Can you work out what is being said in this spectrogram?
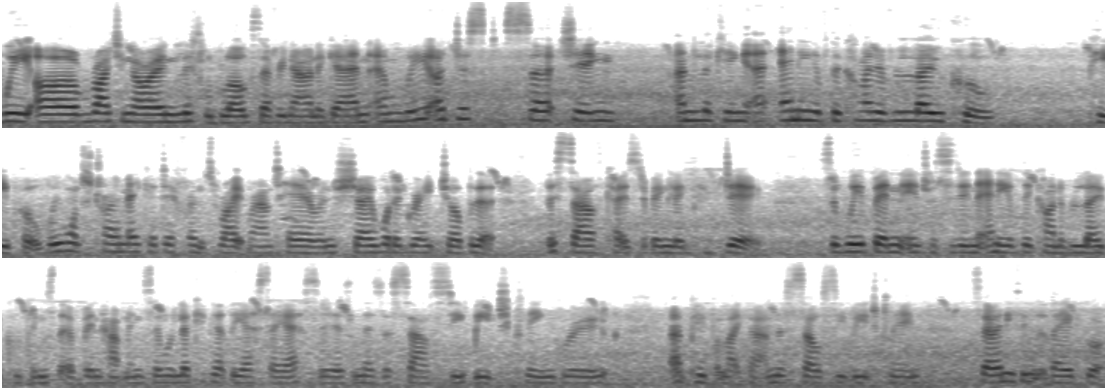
We are writing our own little blogs every now and again, and we are just searching and looking at any of the kind of local people. We want to try and make a difference right round here and show what a great job that the south coast of England could do. So we've been interested in any of the kind of local things that have been happening. So we're looking at the SASs and there's a Southsea Beach Clean group and people like that and the Southsea Beach Clean. So anything that they've got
